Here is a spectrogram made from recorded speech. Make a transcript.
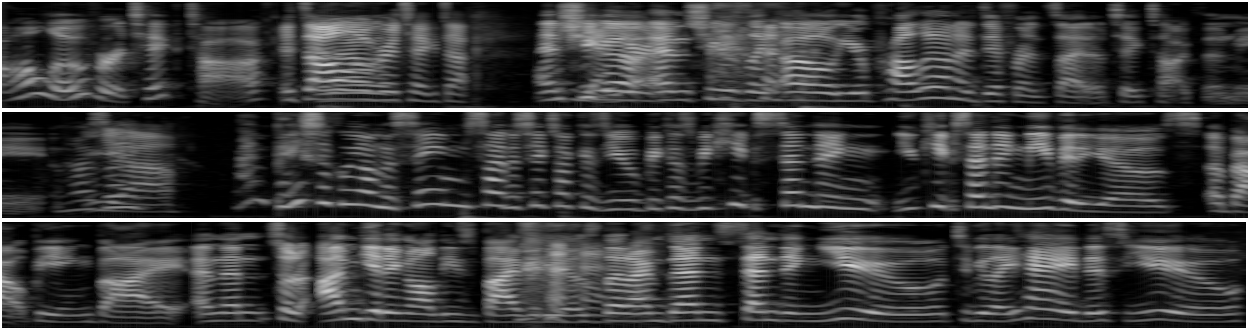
all over TikTok. it's And all I over TikTok. And she Yeah, go, and she was like, "Oh, you're probably on a different side of TikTok than me." And I was like, Yeah. "I'm basically on the same side of TikTok as you because we keep sending you keep sending me videos about being bi, and then so I'm getting all these bi videos that I'm then sending you to be like, "Hey, this you."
